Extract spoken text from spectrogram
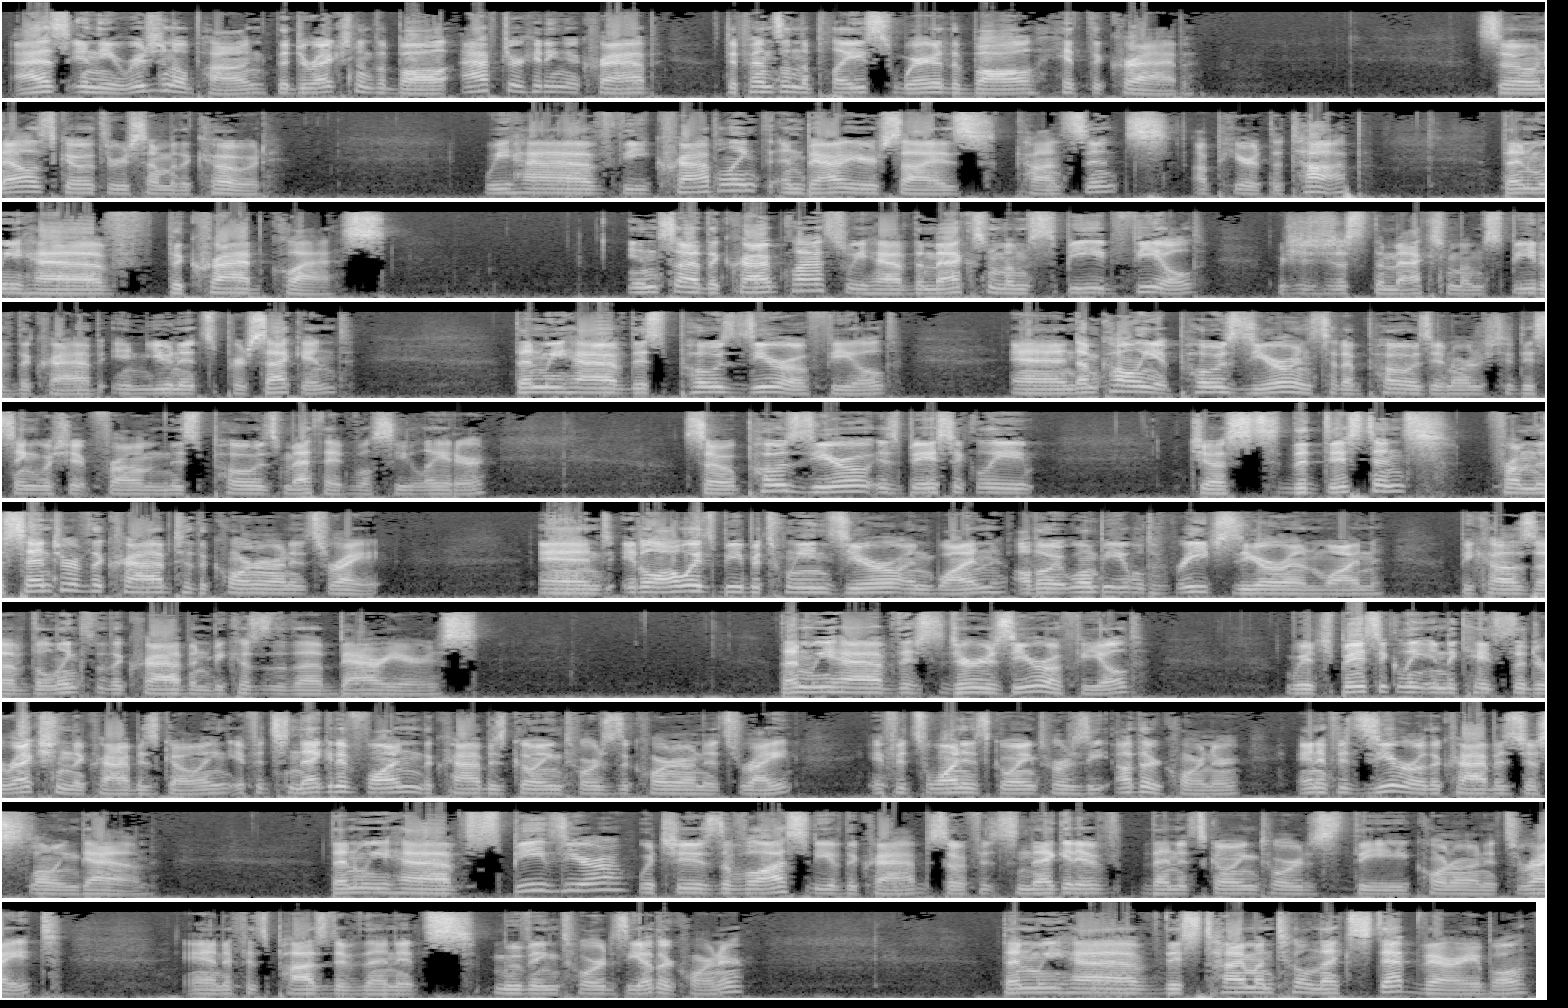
As in the original Pong, the direction of the ball after hitting a crab depends on the place where the ball hit the crab. So now let's go through some of the code we have the crab length and barrier size constants up here at the top. Then we have the crab class. Inside the crab class, we have the maximum speed field, which is just the maximum speed of the crab in units per second. Then we have this pose zero field, and I'm calling it pose zero instead of pose in order to distinguish it from this pose method we'll see later. So pose zero is basically just the distance from the center of the crab to the corner on its right. And oh. it'll always be between 0 and 1, although it won't be able to reach 0 and 1 because of the length of the crab and because of the barriers. Then we have this dir 0 field, which basically indicates the direction the crab is going. If it's negative 1, the crab is going towards the corner on its right. If it's 1, it's going towards the other corner. And if it's 0, the crab is just slowing down. Then we have speed zero, which is the velocity of the crab. So if it's negative, then it's going towards the corner on its right. And if it's positive, then it's moving towards the other corner. Then we have this time until next step variable,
